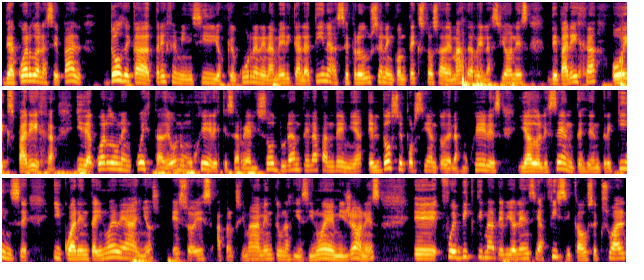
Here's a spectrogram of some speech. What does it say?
De acuerdo a la CEPAL, Dos de cada tres feminicidios que ocurren en América Latina se producen en contextos además de relaciones de pareja o expareja. Y de acuerdo a una encuesta de ONU Mujeres que se realizó durante la pandemia, el 12% de las mujeres y adolescentes de entre 15 y 49 años, eso es aproximadamente unos 19 millones, eh, fue víctima de violencia física o sexual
